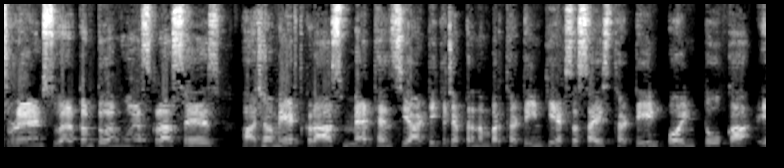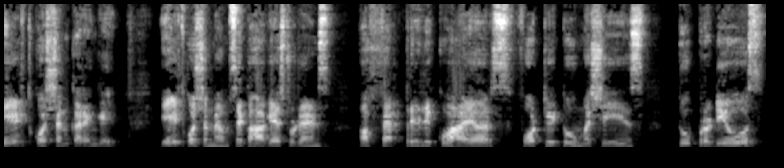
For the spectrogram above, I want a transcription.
Students welcome to MOS classes आज हम एट्थ क्लास मैथ एनसीआरटी के चैप्टर नंबर 13 की एक्सरसाइज 13.2 का एट्थ क्वेश्चन करेंगे। एट्थ क्वेश्चन में हमसे कहा गया students a factory requires 42 machines to produce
